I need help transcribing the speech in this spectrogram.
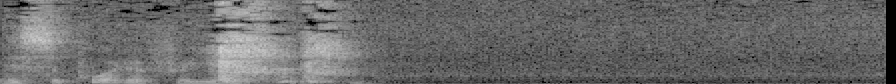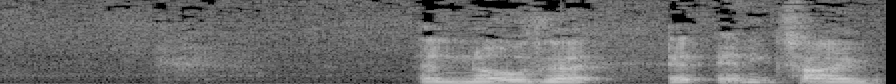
is supportive for you. and know that at any time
